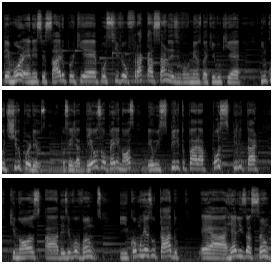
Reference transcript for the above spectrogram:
Temor é necessário porque é possível fracassar no desenvolvimento daquilo que é incutido por Deus. Ou seja, Deus opera em nós pelo Espírito para possibilitar que nós a desenvolvamos. E como resultado, é a realização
